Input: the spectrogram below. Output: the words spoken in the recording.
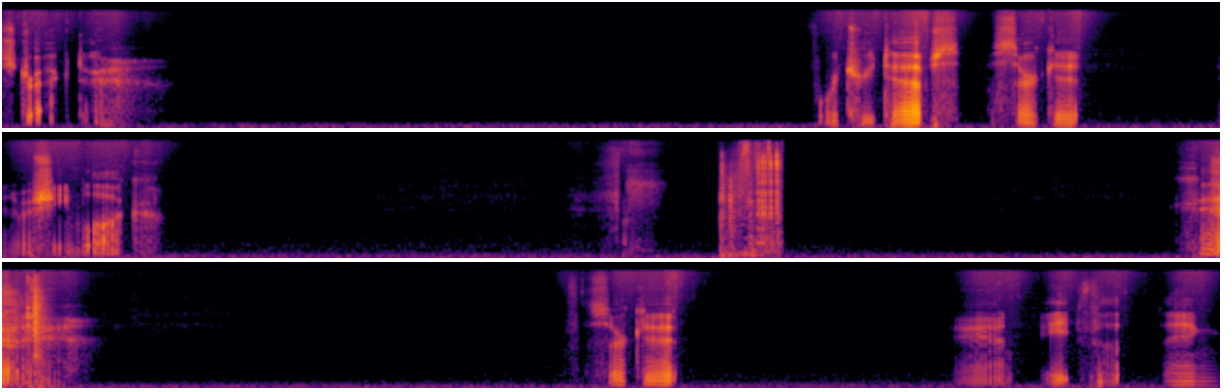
extractor. Four tree taps, a circuit, and a machine block. Okay. Circuit. And eight for the thing.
